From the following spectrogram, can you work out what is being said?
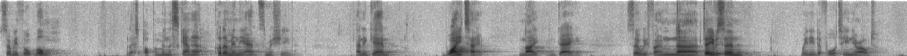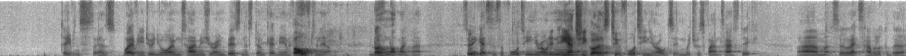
so we thought, well, let's pop them in the scanner, put them in the answer machine. And again, whiteout, night and day. So we phone uh, Davison. We need a 14 year old. Davison says, Whatever you do in your own time is your own business. Don't get me involved in it. No, not like that. So he gets us a 14 year old in. He actually got us two 14 year olds in, which was fantastic. Um, so let's have a look at the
